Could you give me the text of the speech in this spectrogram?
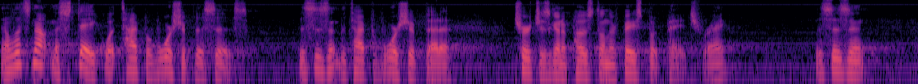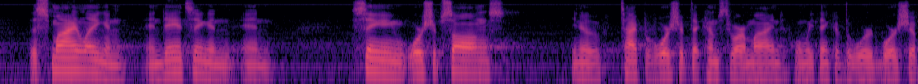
Now, let's not mistake what type of worship this is. This isn't the type of worship that a church is going to post on their Facebook page, right? This isn't the smiling and, and dancing and, and singing worship songs, you know, type of worship that comes to our mind when we think of the word worship.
